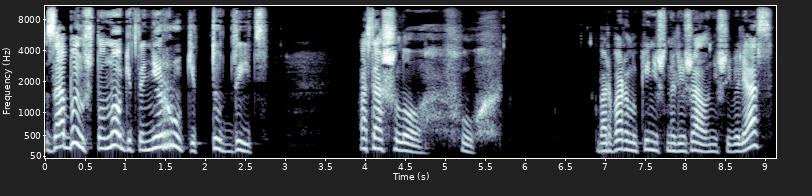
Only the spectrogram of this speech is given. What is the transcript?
Забыл, что ноги-то не руки тудыть. Отошло. Фух. Варвара Лукинишна лежала, не шевелясь,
